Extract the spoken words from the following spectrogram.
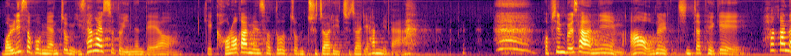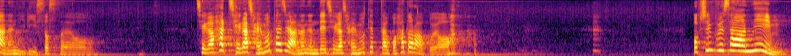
멀리서 보면 좀 이상할 수도 있는데요. 이렇게 걸어가면서도 좀 주저리 주저리 합니다. 법신불 사원님, 아 오늘 진짜 되게 화가 나는 일이 있었어요. 제가 하, 제가 잘못하지 않았는데 제가 잘못했다고 하더라고요. 법신불 사원님,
